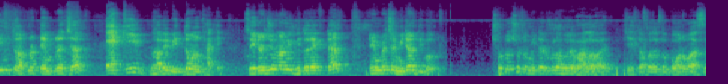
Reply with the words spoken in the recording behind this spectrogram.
কিন্তু আপনার টেম্পারেচার একইভাবে বিদ্যমান থাকে। তো এটার জন্য আমি ভিতরে একটা টেম্পারেচার মিটার দিব। ছোট ছোট মিটারগুলো হলে ভালো হয়। যেহেতু আপাতত বড় আছে,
